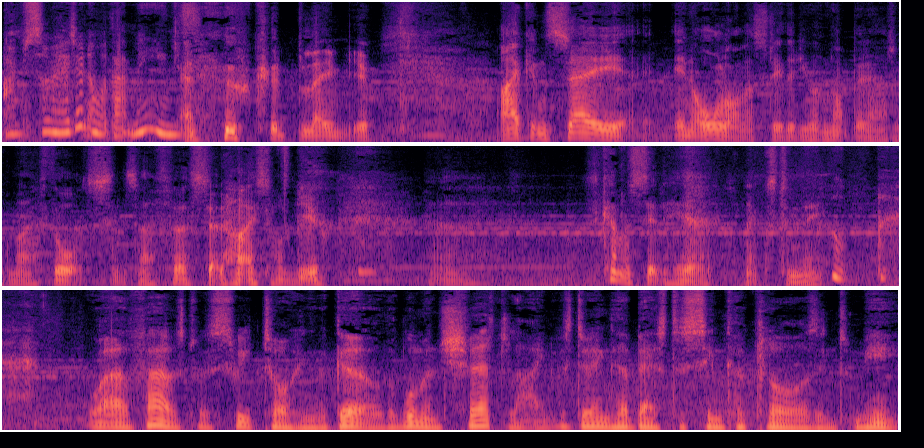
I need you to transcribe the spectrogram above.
I'm sorry, I don't know what that means. And who could blame you? I can say, in all honesty, that you have not been out of my thoughts since I first set eyes on you. Uh, come and sit here next to me. Oh. While Faust was sweet-talking the girl, the woman Schwertlein was doing her best to sink her claws into me.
